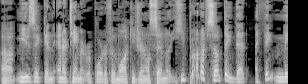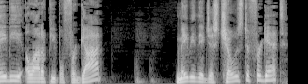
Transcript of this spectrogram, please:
uh, music and entertainment reporter for the Milwaukee Journal Sentinel, he brought up something that I think maybe a lot of people forgot. Maybe they just chose to forget.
